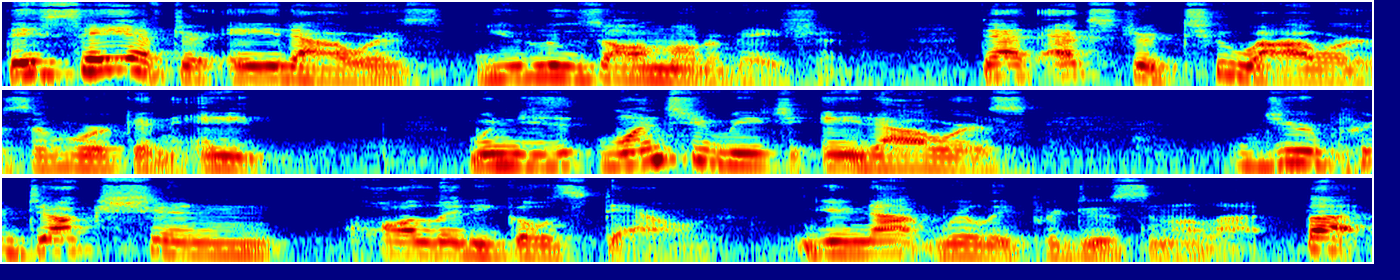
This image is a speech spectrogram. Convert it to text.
They say after eight hours, you lose all motivation. That extra two hours of working eight, when you, once you reach eight hours, your production quality goes down. You're not really producing a lot. But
